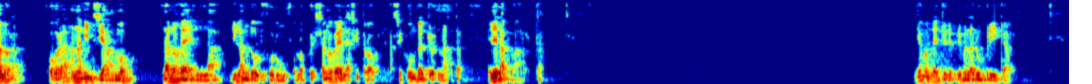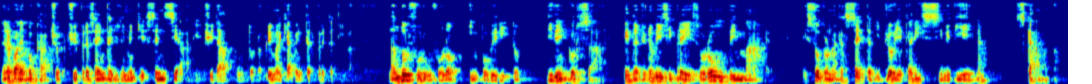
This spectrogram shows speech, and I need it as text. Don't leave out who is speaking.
Speaker 1: Allora, ora analizziamo la novella di Landolfo Rufolo. Questa novella si trova nella seconda giornata e nella quarta. Andiamo a leggere prima la rubrica nella quale Boccaccio ci presenta gli elementi essenziali, ci dà appunto la prima chiave interpretativa. Landolfo Rufolo, impoverito, vive in Corsale e da genovesi preso rompe in mare e sopra una cassetta di gioie carissime piena scampa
